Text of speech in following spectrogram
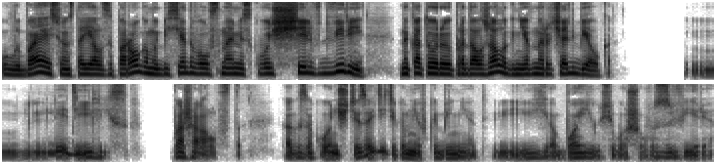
Улыбаясь, он стоял за порогом и беседовал с нами сквозь щель в двери, на которую продолжала гневно рычать белка. «Леди Элис, пожалуйста, как закончите, зайдите ко мне в кабинет, и я боюсь вашего зверя.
